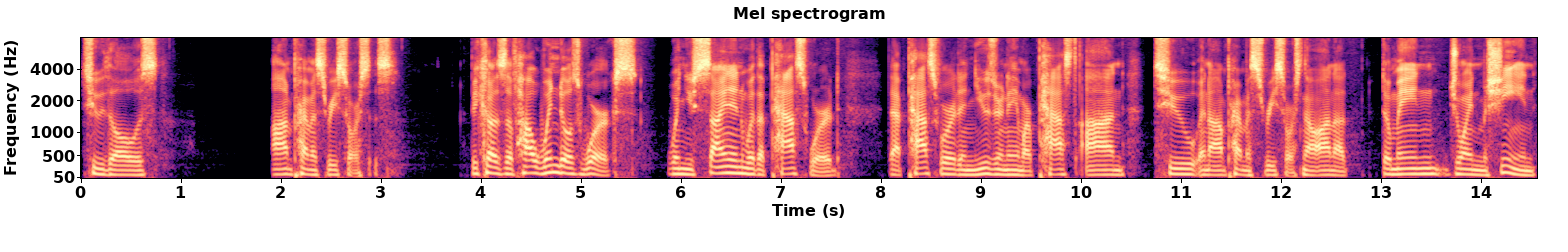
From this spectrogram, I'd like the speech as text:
to those on premise resources. because of how Windows works. When you sign in with a password, that password and username are passed on to an on-premise resource. Now, on a domain joined machine,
